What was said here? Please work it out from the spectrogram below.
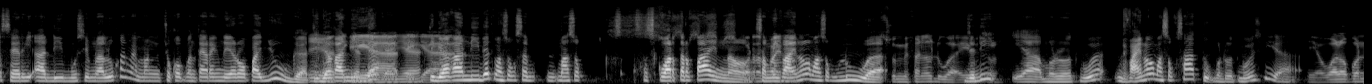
Serie A di musim lalu kan memang cukup mentereng di Eropa juga. Tiga Iya, kandidat Iya, Tiga- tiga kandidat masuk se- masuk se- quarter final, Quarter semifinal masuk dua. Semifinal 2 iya, Jadi betul. ya menurut gua di final masuk satu. Menurut gua sih ya Ya walaupun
